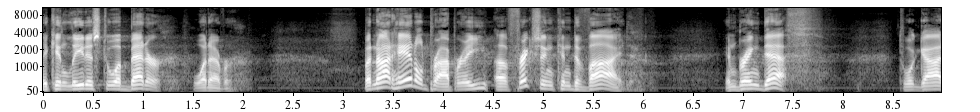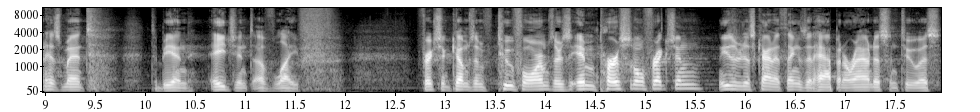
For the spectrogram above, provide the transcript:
It can lead us to a better whatever. But not handled properly, uh, friction can divide and bring death to what God has meant to be an agent of life. Friction comes in two forms. There's impersonal friction. These are just kind of things that happen around us and to us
